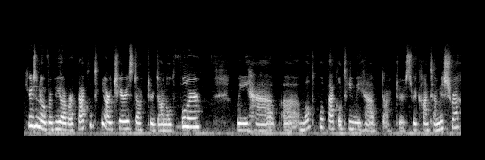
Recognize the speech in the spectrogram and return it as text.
Here's an overview of our faculty. Our chair is Dr. Donald Fuller. We have uh, multiple faculty. We have Dr. Srikanta Mishra,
